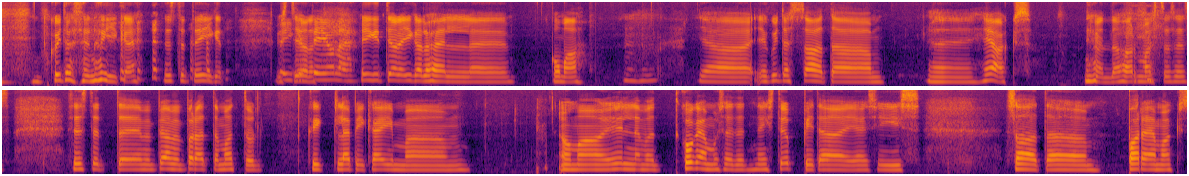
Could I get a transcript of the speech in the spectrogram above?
kuidas on õige, sest et õiget vist õiget ei ole. ole. õiget ei ole igalühel eh, oma Mm -hmm. Ja, ja kuidas saada eh, heaks nii-öelda armastuses, sest et eh, me peame paratamatult kõik läbi käima oma eelnevad kogemused, et neist õppida ja siis saada paremaks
